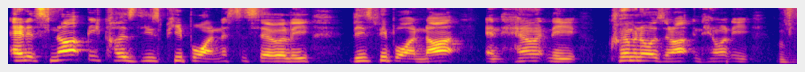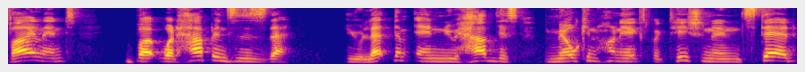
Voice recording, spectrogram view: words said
and it's not because these people are necessarily these people are not inherently criminals. They're not inherently violent. But what happens is that you let them in. You have this milk and honey expectation, and instead,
